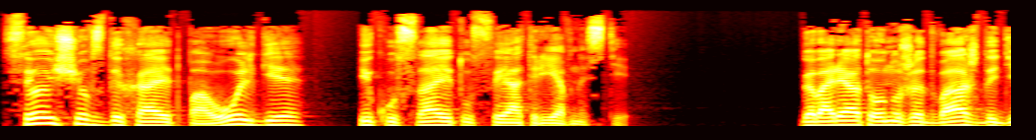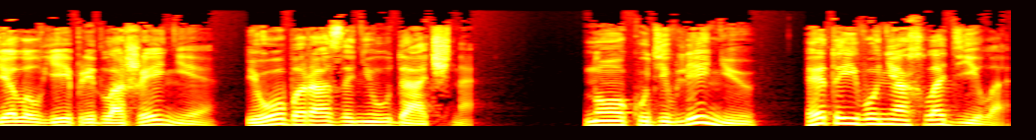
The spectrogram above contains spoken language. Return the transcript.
все еще вздыхает по Ольге и кусает усы от ревности. Говорят, он уже дважды делал ей предложение, и оба раза неудачно. Но, к удивлению, это его не охладило,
